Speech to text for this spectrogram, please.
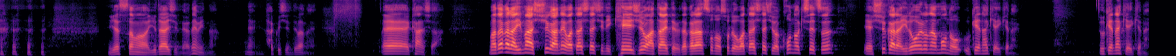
イエス様はユダヤ人だよね、みんな。ね、白人ではない。えー、感謝。まあ、だから今、主がね、私たちに啓示を与えている。だからその、それを私たちはこの季節、主からいろいろなものを受けなきゃいけない。受けなきゃいけない。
